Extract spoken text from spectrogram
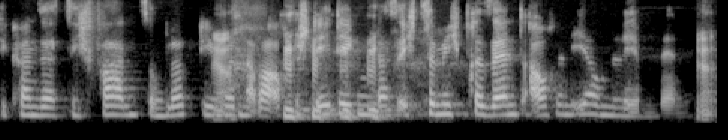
die können Sie jetzt nicht fragen, zum Glück, die ja. würden aber auch bestätigen, dass ich ziemlich präsent auch in ihrem Leben bin. Ja.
